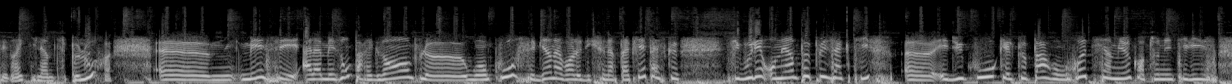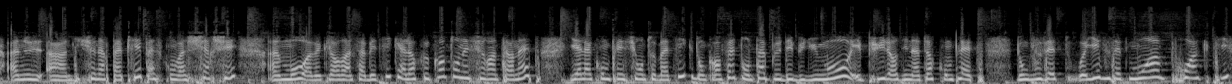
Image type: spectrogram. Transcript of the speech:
C'est vrai qu'il est un petit peu lourd. Mais c'est à la maison, par exemple, ou en cours, c'est bien d'avoir le dictionnaire papier parce que, si vous voulez, on est un peu plus actif et du coup, quelque part, on retient mieux quand on utilise un, dictionnaire papier parce qu'on va chercher un mot avec l'ordre alphabétique, alors que quand on est sur Internet, il y a la complétion automatique. Donc en fait, on tape le début du mot et puis l'ordinateur complète. Donc vous êtes, voyez, vous êtes moins proactif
